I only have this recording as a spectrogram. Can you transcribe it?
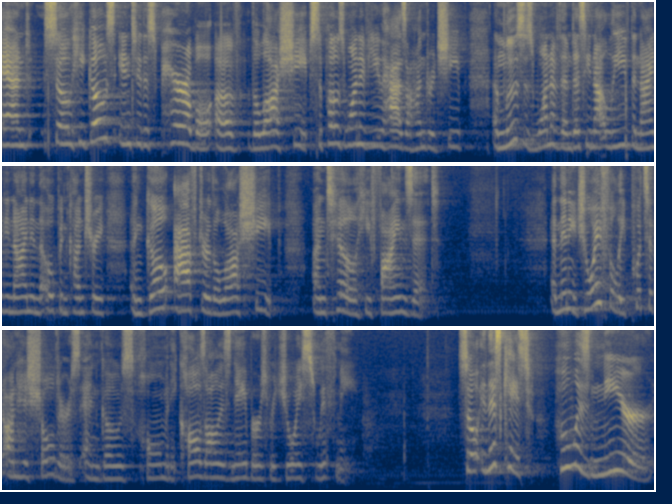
And so he goes into this parable of the lost sheep. Suppose one of you has a hundred sheep and loses one of them. Does he not leave the 99 in the open country and go after the lost sheep until he finds it? And then he joyfully puts it on his shoulders and goes home and he calls all his neighbors, Rejoice with me. So in this case, who was near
